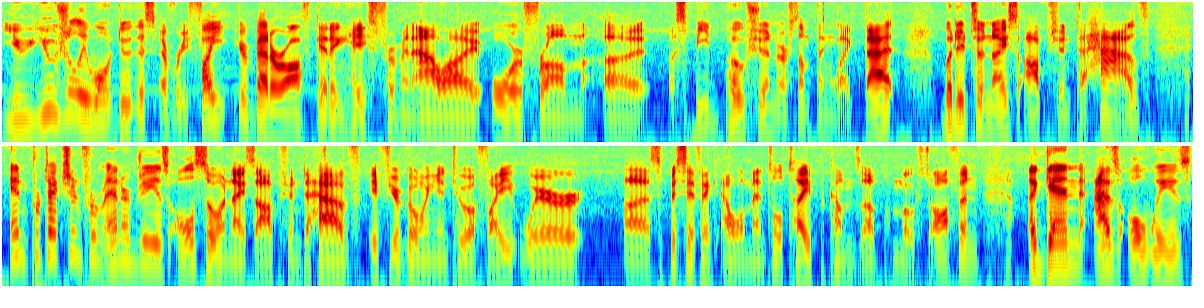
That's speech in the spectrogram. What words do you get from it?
you usually won't do this every fight. You're better off getting haste from an ally or from a, a speed potion or something like that, but it's a nice option to have. And protection from energy is also a nice option to have if you're going into a fight where specific elemental type comes up most often. Again, as always,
